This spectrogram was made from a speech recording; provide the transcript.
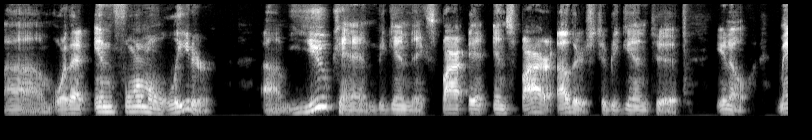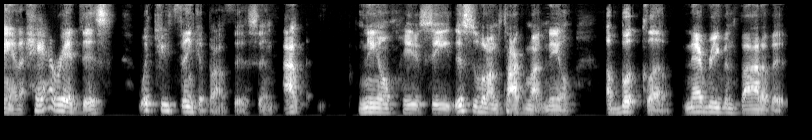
um, or that informal leader, um, you can begin to inspire inspire others to begin to, you know, man, hey, I read this. What you think about this? And I, Neil, here, see, this is what I'm talking about, Neil. A book club. Never even thought of it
